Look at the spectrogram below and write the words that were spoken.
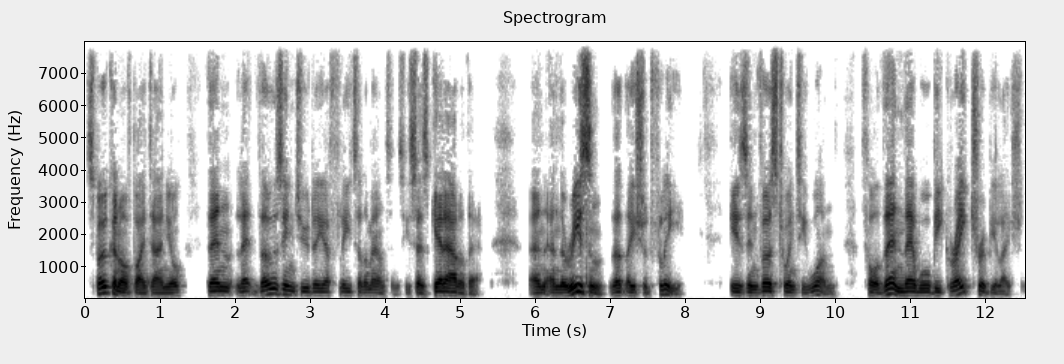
spoken of by Daniel, then let those in Judea flee to the mountains. He says, get out of there. And, and the reason that they should flee is in verse 21 for then there will be great tribulation,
